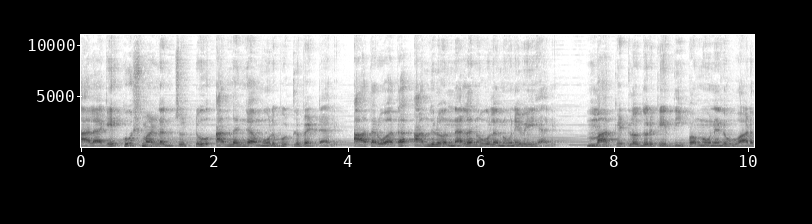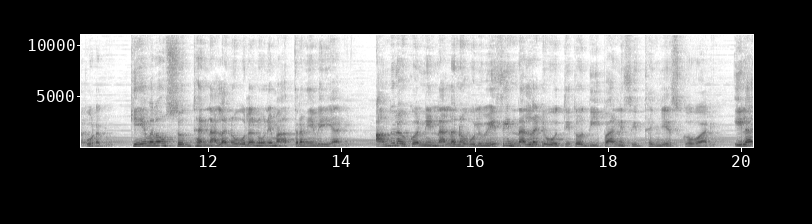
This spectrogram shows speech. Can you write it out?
అలాగే కూష్మాండం చుట్టూ అందంగా మూడు బొట్లు పెట్టాలి. ఆ తరువాత అందులో నల్ల నువ్వుల నూనె వేయాలి. మార్కెట్లో దొరికే దీపం నూనెలు వాడకూడదు. కేవలం శుద్ధ నల్ల నువ్వుల నూనె మాత్రమే వేయాలి. అందులో కొన్ని నల్ల నువ్వులు వేసి నల్లటి ఒత్తితో దీపాన్ని సిద్ధం చేసుకోవాలి. ఇలా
